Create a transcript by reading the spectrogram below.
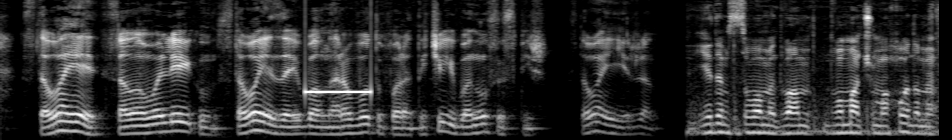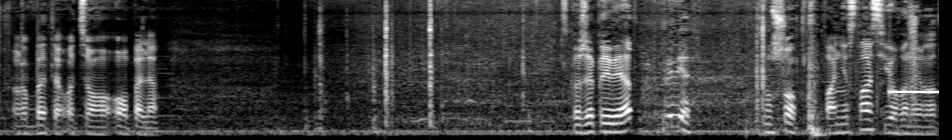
Вставай, эй, салам алейкум. Вставай, я заебал, на работу пора. Ты че ебанулся, спишь? Вставай, Иржан. Їдемо з своїми два, двома чумоходами робити оцього опеля. Скажи привіт. Привіт. Ну що, понеслась, йобаний рот.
